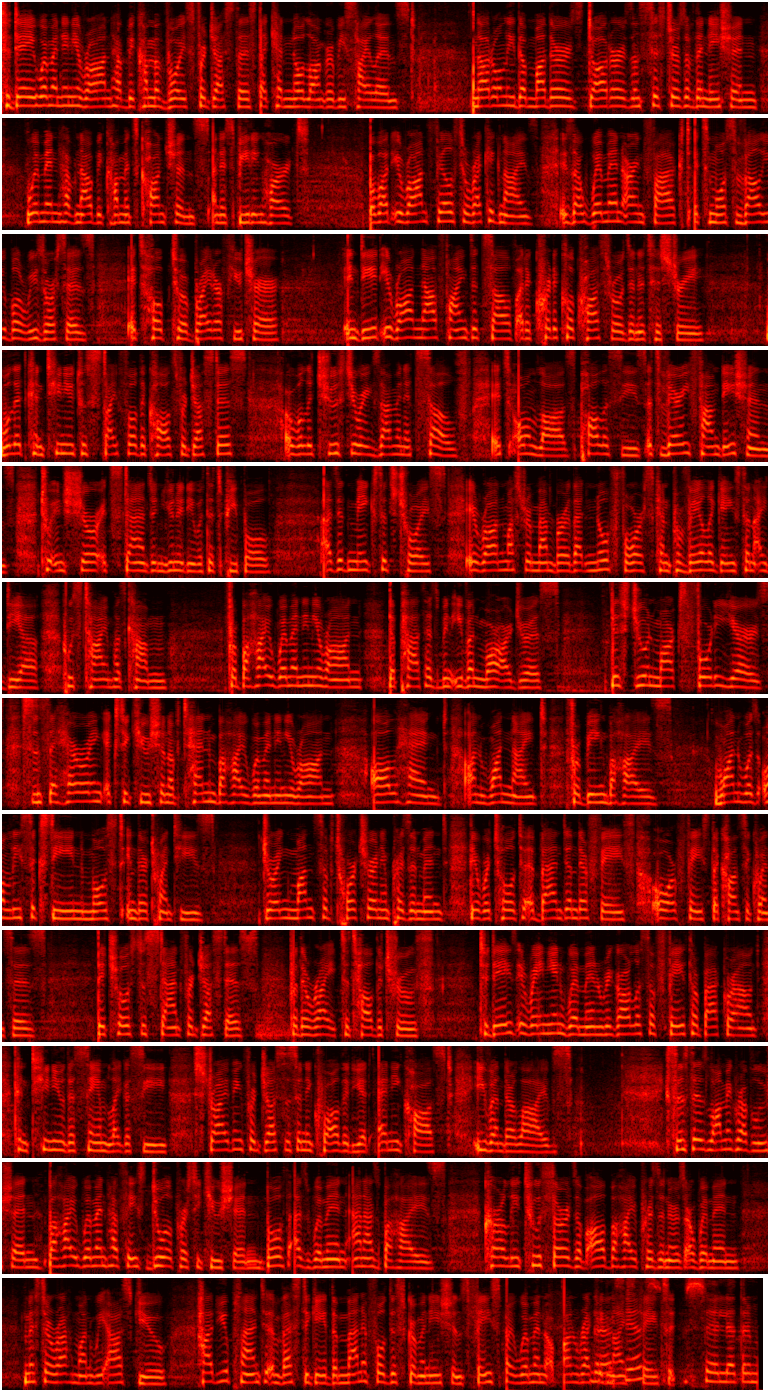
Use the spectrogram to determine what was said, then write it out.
Today, women in Iran have become a voice for justice that can no longer be silenced. Not only the mothers, daughters, and sisters of the nation, women have now become its conscience and its beating heart. But what Iran fails to recognize is that women are in fact its most valuable resources, its hope to a brighter future. Indeed, Iran now finds itself at a critical crossroads in its history. Will it continue to stifle the calls for justice, or will it choose to re-examine itself, its own laws, policies, its very foundations to ensure it stands in unity with its people? As it makes its choice, Iran must remember that no force can prevail against an idea whose time has come. For Baha'i women in Iran, the path has been even more arduous. This June marks 40 years since the harrowing execution of 10 Baha'i women in Iran, all hanged on one night for being Baha'is. One was only 16, most in their 20s. During months of torture and imprisonment, they were told to abandon their faith or face the consequences. They chose to stand for justice, for the right to tell the truth. Today's Iranian women, regardless of faith or background, continue the same legacy, striving for justice and equality at any cost, even their lives. Since the Islamic Revolution, Baha'i women have faced dual persecution, both as women and as Baha'is. Currently, two-thirds of all Baha'i prisoners are women. Mr. Rehman, we ask you, how do you plan to investigate the manifold discriminations faced by women of unrecognized Gracias. faiths?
